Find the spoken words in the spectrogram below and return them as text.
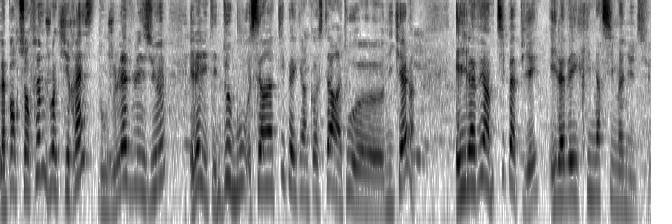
la porte se referme, je vois qu'il reste, donc je lève les yeux, et là il était debout. C'est un type avec un costard et tout, euh, nickel, et il avait un petit papier, et il avait écrit Merci Manu dessus.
